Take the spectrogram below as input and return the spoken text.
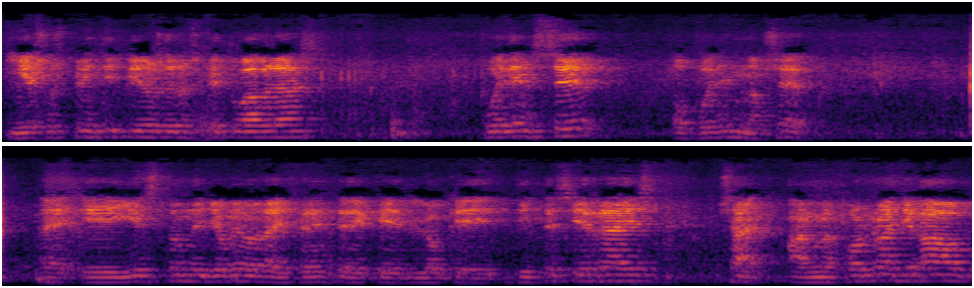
Y esos principios de los que tú hablas pueden ser o pueden no ser. Eh, eh, y es donde yo veo la diferencia de que lo que dice Sierra es, o sea, a lo mejor no ha llegado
